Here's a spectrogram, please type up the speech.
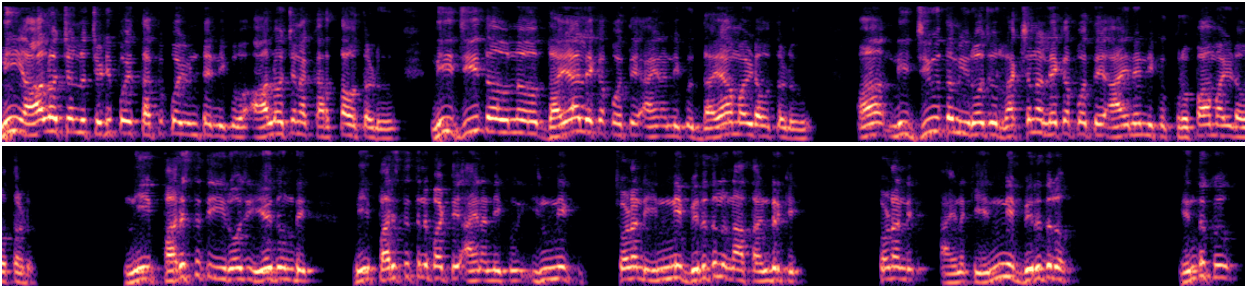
నీ ఆలోచనలు చెడిపోయి తప్పిపోయి ఉంటే నీకు ఆలోచన కర్త అవుతాడు. నీ జీవితంలో దయా లేకపోతే ఆయన నీకు దయామయుడు అవుతాడు నీ జీవితం ఈ రోజు రక్షణ లేకపోతే ఆయన నీకు కృపామయుడు అవుతాడు నీ పరిస్థితి ఈ రోజు ఏది ఉంది నీ పరిస్థితిని బట్టి ఆయన నీకు ఇన్ని చూడండి ఇన్ని బిరుదులు నా తండ్రికి. చూడండి ఆయనకి ఎన్ని బిరుదులు? ఎందుకు?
